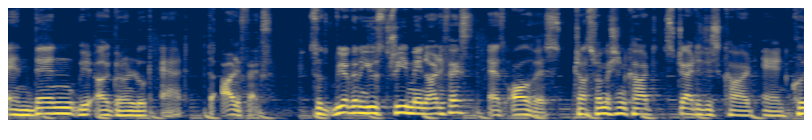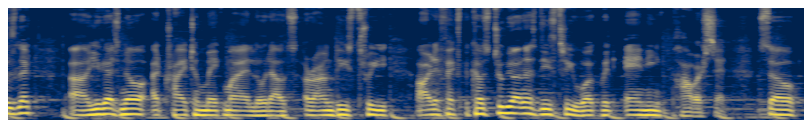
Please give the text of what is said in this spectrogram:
And then we are going to look at the artifacts so we are going to use three main artifacts as always transformation card strategist card and quislet uh, you guys know i try to make my loadouts around these three artifacts because to be honest these three work with any power set so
